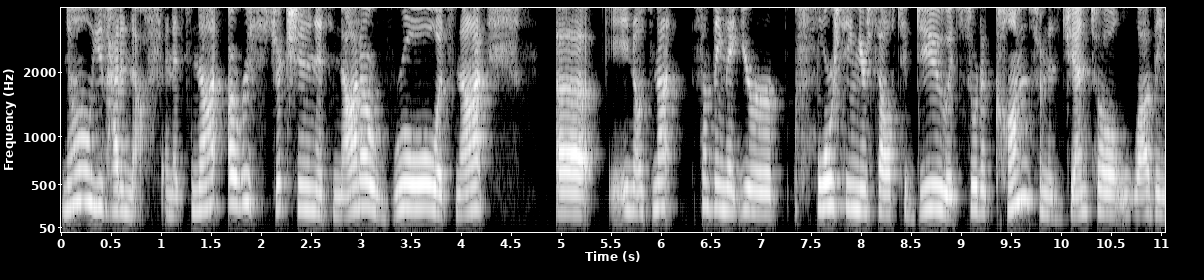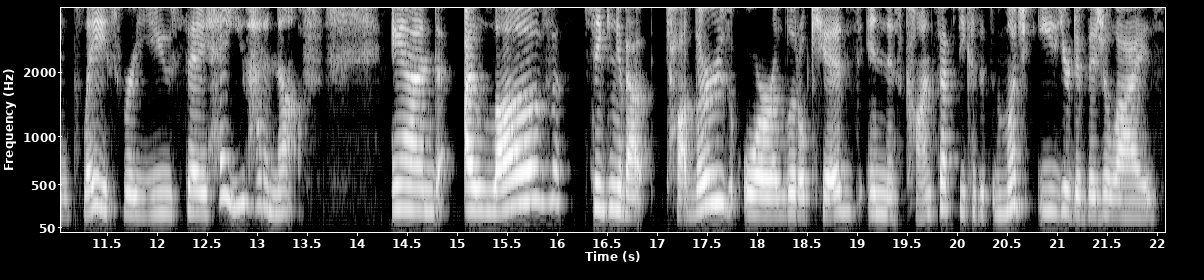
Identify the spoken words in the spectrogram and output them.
"No, you've had enough." And it's not a restriction, it's not a rule, it's not uh, you know, it's not something that you're forcing yourself to do. It sort of comes from this gentle, loving place where you say, hey, you've had enough. And I love thinking about toddlers or little kids in this concept because it's much easier to visualize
